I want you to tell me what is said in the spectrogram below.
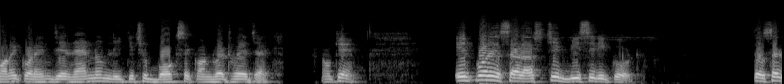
মনে করেন যে র্যান্ডমলি কিছু বক্সে কনভার্ট হয়ে যায়। ওকে এরপরে স্যার আসছে বিসিডি কোড তো স্যার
